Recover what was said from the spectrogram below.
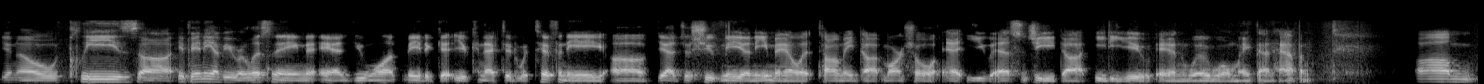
you know, please, uh, if any of you are listening and you want me to get you connected with Tiffany, uh, yeah, just shoot me an email at tommy.marshall at usg.edu and we will make that happen. Um,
